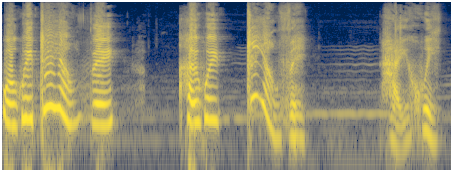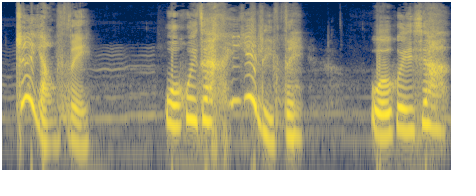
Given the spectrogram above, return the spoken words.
我会这样飞，还会这样飞，还会这样飞。我会在黑夜里飞，我会像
